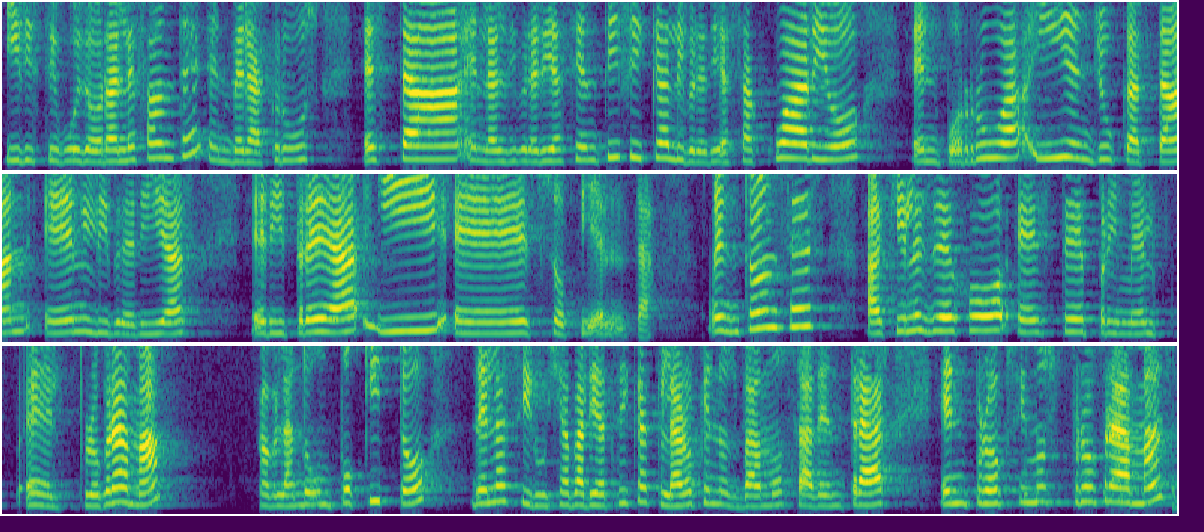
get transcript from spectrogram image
y distribuidora Elefante. En Veracruz está en la librería científica, librerías Acuario, en Porrúa y en Yucatán en librerías Eritrea y eh, Sopienta. Entonces, aquí les dejo este primer el programa hablando un poquito de la cirugía bariátrica. Claro que nos vamos a adentrar en próximos programas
